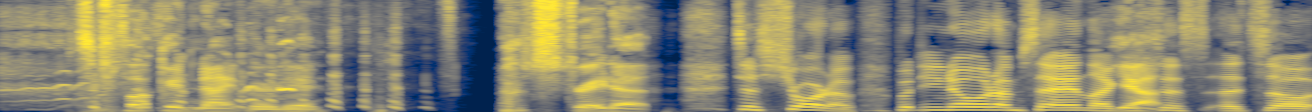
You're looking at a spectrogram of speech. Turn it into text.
it's a fucking nightmare, dude. Straight up. just short of. But you know what I'm saying? Like Yeah. it's just it's so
